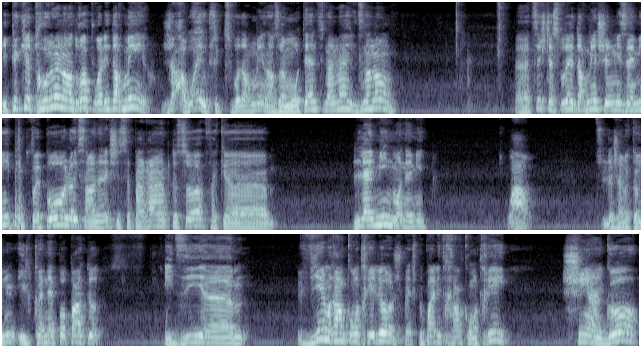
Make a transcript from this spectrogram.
Et puis qu'il a trouvé un endroit pour aller dormir. Genre, ah ouais, où c'est que tu vas dormir? Dans un motel, finalement? Il dit non, non. tu sais, j'étais supposé dormir chez un de mes amis, puis il pouvait pas, là, il s'en allait chez ses parents, puis tout ça. Fait que... l'ami de mon ami. Wow. Tu l'as jamais connu? Il le connaît pas pantoute. Il dit, euh, viens me rencontrer là. Je, ben, je peux pas aller te rencontrer chez un gars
